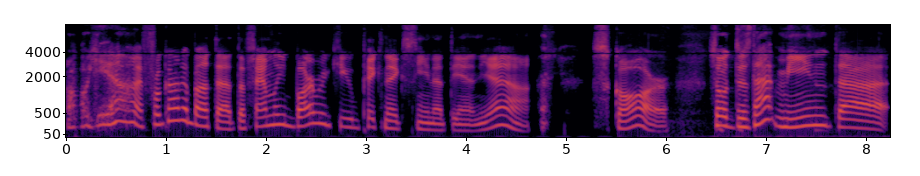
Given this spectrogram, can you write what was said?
Oh yeah, I forgot about that. The family barbecue picnic scene at the end. Yeah. Scar. So does that mean that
